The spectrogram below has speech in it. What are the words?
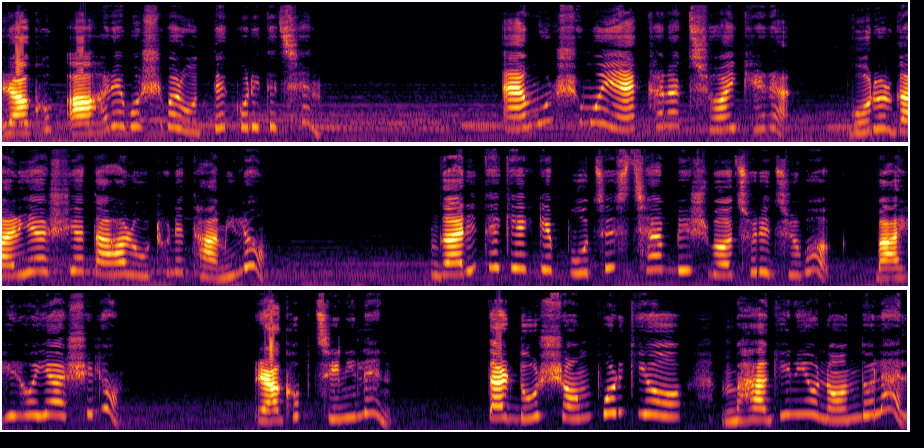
রাঘব আহারে বসিবার উদ্যোগ করিতেছেন। এমন সময় একখানা ছয় ঘেরা গরুর গাড়ি আসিয়া তাহার উঠোনে থামিল। গাড়ি থেকে একটি পঁচিশ ছাব্বিশ বছরের যুবক বাহির হইয়া আসিল? রাঘব চিনিলেন, তার দূর সম্পর্কীয় ভাগিনীয় নন্দলাল।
